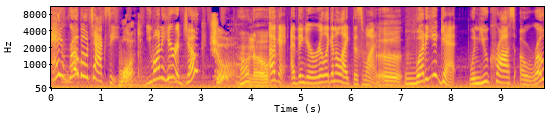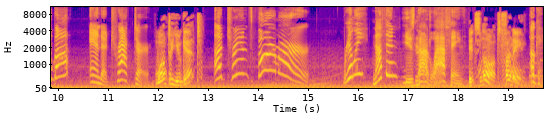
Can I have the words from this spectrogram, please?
hey, Robotaxi! What? You want to hear a joke? Sure. Oh, no. Okay, I think you're really gonna like this one. Uh, What do you get when you cross a robot and a tractor? What do you get? A transformer! Really? Nothing? he's not laughing. It's not funny. Okay,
